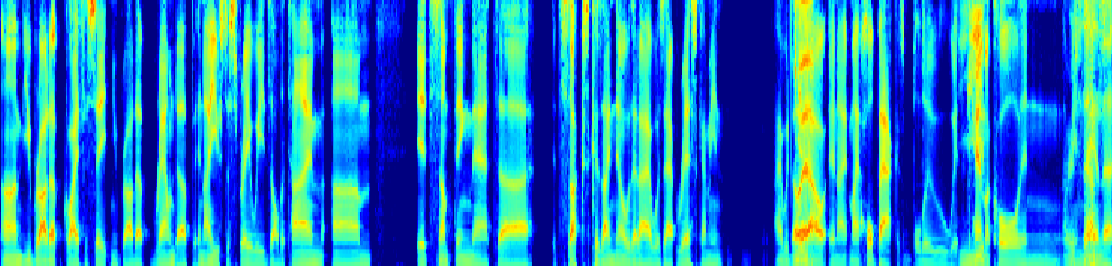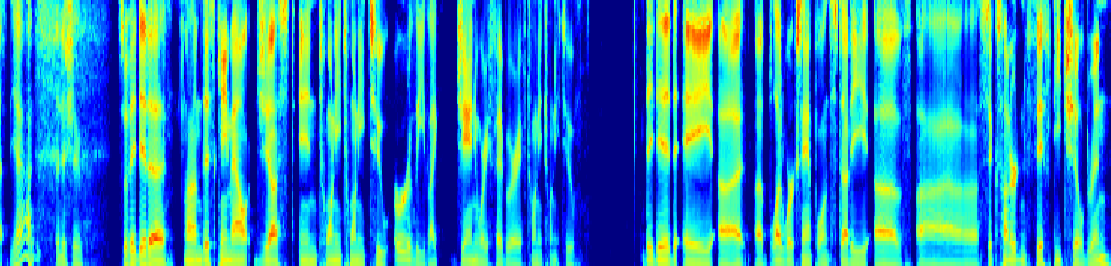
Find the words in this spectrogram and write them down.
Um, you brought up glyphosate and you brought up Roundup, and I used to spray weeds all the time. Um, it's something that uh, it sucks because I know that I was at risk. I mean. I would get Oh, yeah. out and I, my whole back is blue with chemical and I mean saying that. yeah It's an issue. so they did a. Um, this came out just in 2022, early like January, February of 2022. They did a, uh, a blood work sample and study of uh, 650 children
